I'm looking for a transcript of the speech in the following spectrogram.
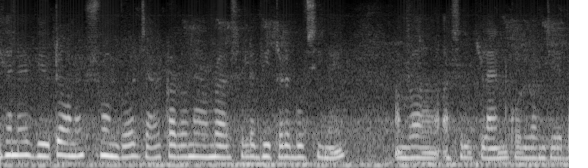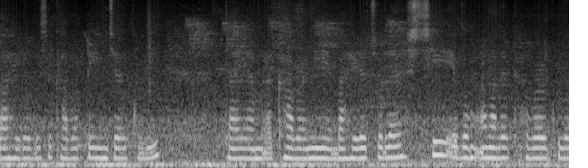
এখানের ভিউটা অনেক সুন্দর, যার কারণে আমরা আসলে ভিতরে বসি নাই। আমরা আসলে প্ল্যান করলাম যে বাইরে বসে খাবারটা এনজয় করি। তাই আমরা খাবার নিয়ে বাইরে চলে আসছি এবং আমাদের খাবারগুলো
